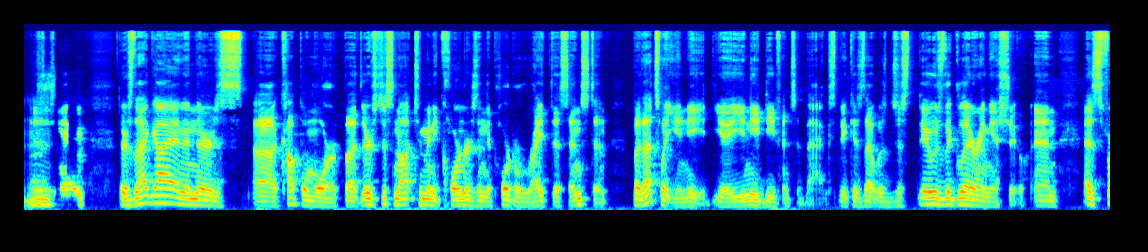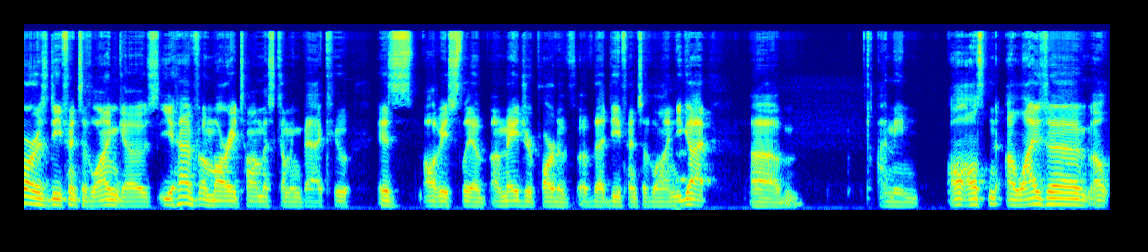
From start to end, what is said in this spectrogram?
mm-hmm. is his name. There's that guy, and then there's a couple more, but there's just not too many corners in the portal right this instant. But that's what you need. You, you need defensive backs because that was just it was the glaring issue. And as far as defensive line goes, you have Omari Thomas coming back, who is obviously a, a major part of, of that defensive line. You got, um, I mean, Elijah,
